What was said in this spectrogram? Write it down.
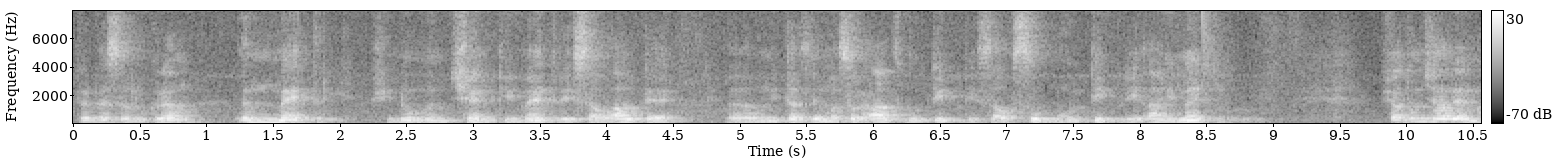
trebuie să lucrăm în metri și nu în centimetri sau alte uh, unități de măsură, alți multipli sau submultipli ai metrului. Și atunci avem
